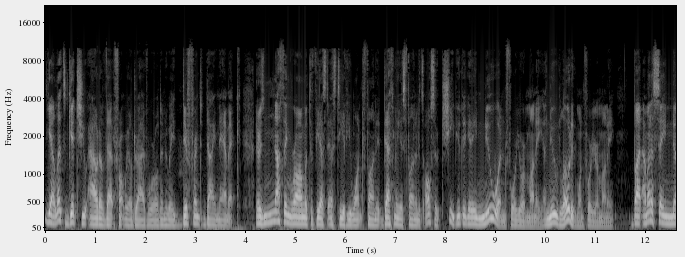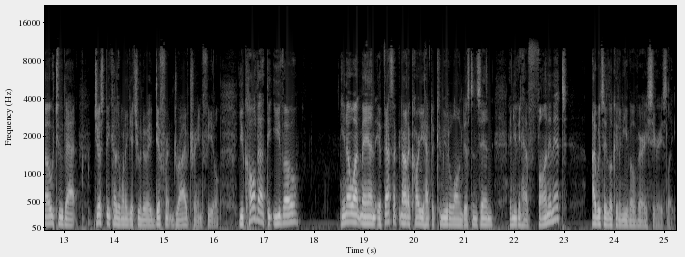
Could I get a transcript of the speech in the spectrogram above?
yeah, let's get you out of that front wheel drive world into a different dynamic. There's nothing wrong with the Fiesta ST if you want fun. It definitely is fun and it's also cheap. You could get a new one for your money, a new loaded one for your money. But I'm going to say no to that just because I want to get you into a different drivetrain feel. You called out the Evo. You know what, man? If that's not a car you have to commute a long distance in and you can have fun in it, I would say look at an Evo very seriously.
